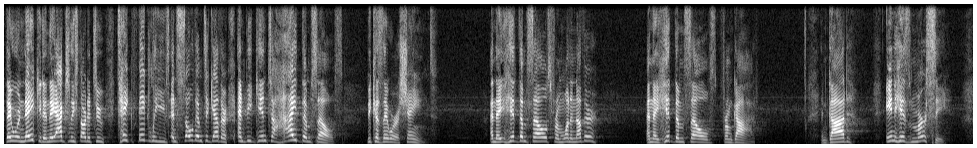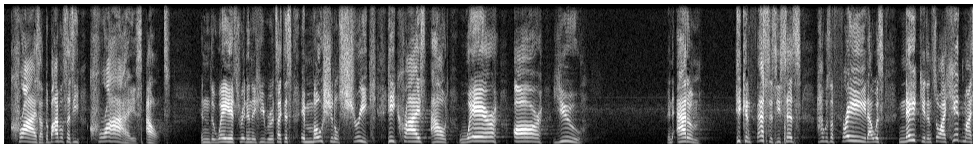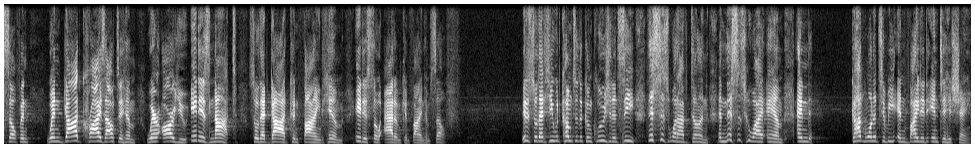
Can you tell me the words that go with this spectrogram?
They were naked and they actually started to take fig leaves and sew them together and begin to hide themselves because they were ashamed. And they hid themselves from one another and they hid themselves from God. And God, in his mercy, cries out. The Bible says he cries out. In the way it's written in the Hebrew, it's like this emotional shriek. He cries out, Where are you? And Adam, he confesses, he says, I was afraid, I was naked, and so I hid myself. And when God cries out to him, Where are you? It is not so that God can find him, it is so Adam can find himself. It is so that he would come to the conclusion and see, this is what I've done, and this is who I am. And God wanted to be invited into his shame.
